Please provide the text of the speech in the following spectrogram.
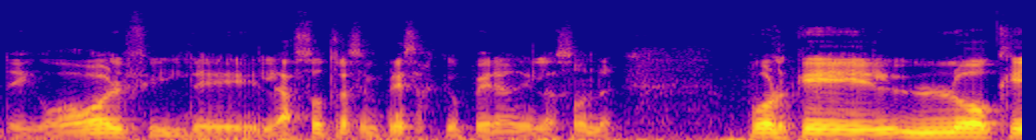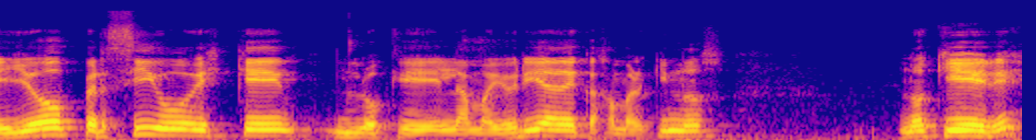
de Goldfield, de las otras empresas que operan en la zona. Porque lo que yo percibo es que lo que la mayoría de cajamarquinos no quiere,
